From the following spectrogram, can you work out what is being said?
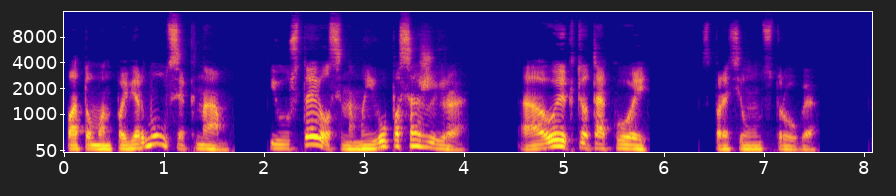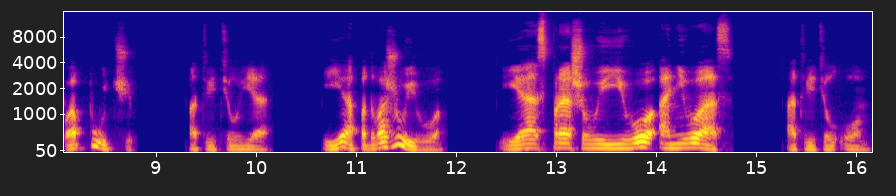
Потом он повернулся к нам и уставился на моего пассажира. «А вы кто такой?» — спросил он строго. «Попутчик», — ответил я. «Я подвожу его». «Я спрашиваю его, а не вас», — ответил он.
